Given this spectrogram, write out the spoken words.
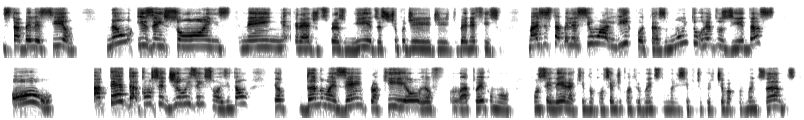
estabeleciam não isenções, nem créditos presumidos, esse tipo de, de, de benefício, mas estabeleciam alíquotas muito reduzidas ou até concediam isenções. Então, eu dando um exemplo aqui, eu, eu atuei como conselheira aqui no Conselho de Contribuintes do município de Curitiba por muitos anos.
